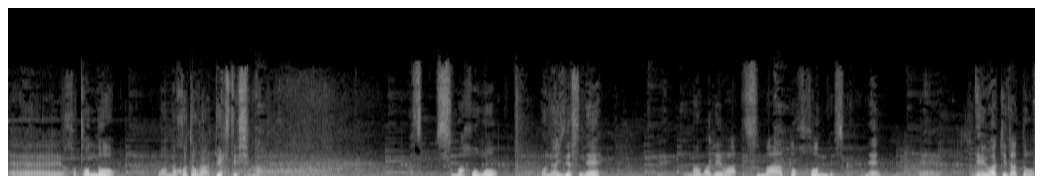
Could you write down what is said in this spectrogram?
えー、ほとんどのことができてしまう。まず、スマホも同じですね。今まではスマートフォンですからね。えー、電話機だと、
